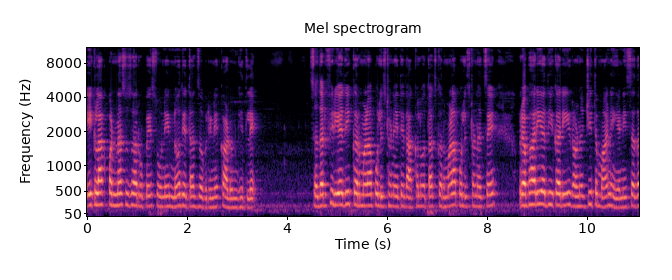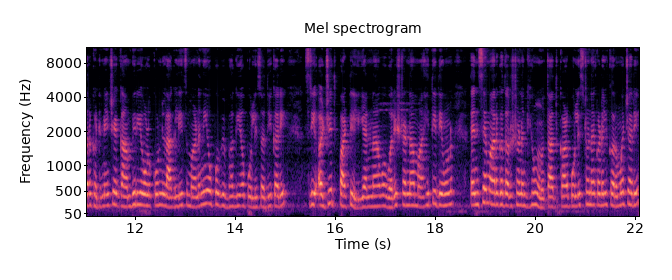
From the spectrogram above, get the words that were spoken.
एक लाख पन्नास हजार रुपये सोने न देता जबरीने काढून घेतले. सदर फिर्यादी करमाळा पोलीस ठाणे येथे दाखल होताच करमाळा पोलीस ठाण्याचे प्रभारी अधिकारी रणजित माने यांनी सदर घटनेचे गांभीर्य ओळखून लागलीच माननीय उपविभागीय पोलीस अधिकारी श्री अजित पाटील यांना व वरिष्ठांना माहिती देऊन त्यांचे मार्गदर्शन घेऊन तात्काळ पोलीस ठाण्याकडील कर्मचारी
